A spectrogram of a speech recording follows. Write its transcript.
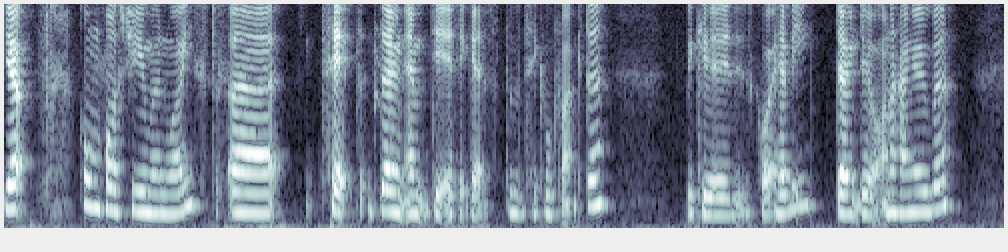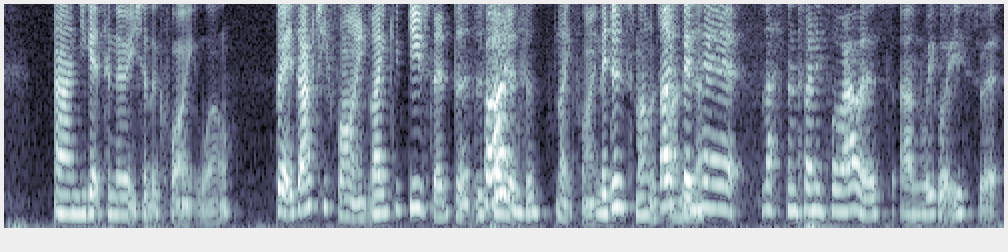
Yep, compost human waste. Uh, tip: Don't empty it if it gets to the tickle factor, because it's quite heavy. Don't do it on a hangover, and you get to know each other quite well. But it's actually fine. Like you've said, that It's the fine. toilets are like fine. They don't smell as bad. I've been either. here less than 24 hours and we got used to it.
